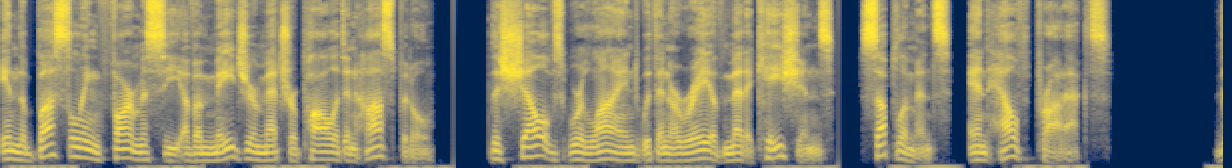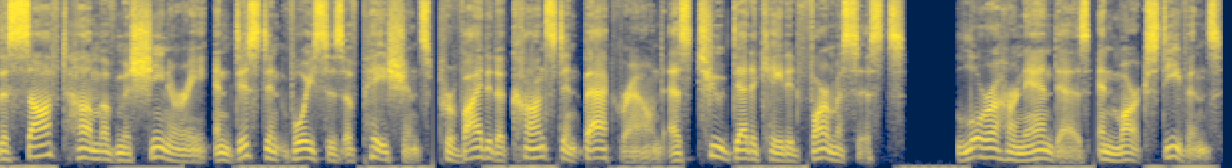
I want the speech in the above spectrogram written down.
In the bustling pharmacy of a major metropolitan hospital, the shelves were lined with an array of medications, supplements, and health products. The soft hum of machinery and distant voices of patients provided a constant background as two dedicated pharmacists, Laura Hernandez and Mark Stevens,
